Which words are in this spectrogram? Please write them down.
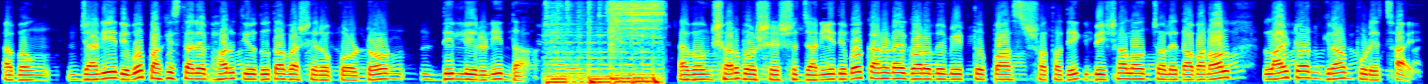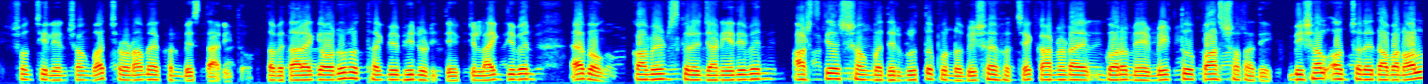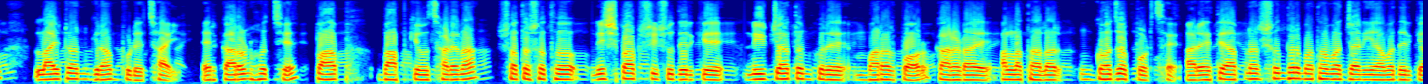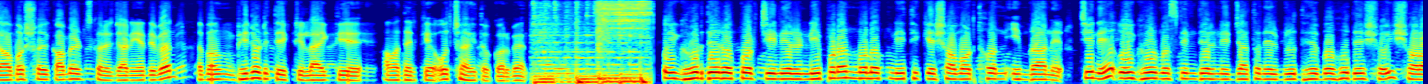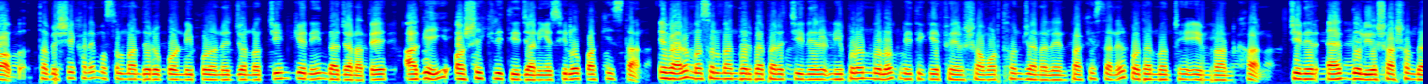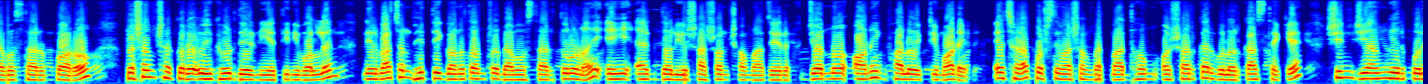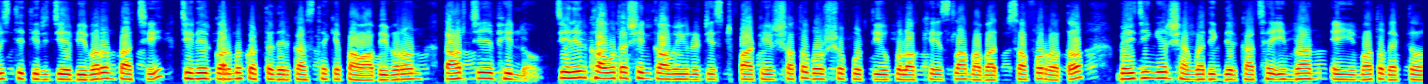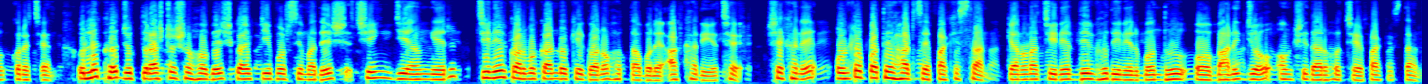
এবং জানিয়ে দেব পাকিস্তানে ভারতীয় দূতাবাসের ওপর ড্রোন দিল্লির নিন্দা। এবং সর্বশেষ জানিয়ে দেব কানাডায় গরমে মৃত্যু পাঁচ শতাধিক বিশাল অঞ্চলে দাবানল, লাইটন গ্রাম পুড়ে ছাই। শুনছিলেন সংবাদ, শিরোনামে এখন বিস্তারিত। তবে তার আগে অনুরোধ থাকবে ভিডিওটিতে একটি লাইক দিবেন এবং কমেন্টস করে জানিয়ে দিবেন। আজকের সংবাদের গুরুত্বপূর্ণ বিষয় হচ্ছে কানাডায় গরমে মৃত্যু পাঁচ শতাধিক। বিশাল অঞ্চলে দাবানল, লাইটন গ্রাম পুড়ে ছাই। এর কারণ হচ্ছে পাপ বাপকেও ছাড়ে না। শত শত নিষ্পাপ শিশুদেরকে নির্যাতন করে মারার পর কানাডায় আল্লাহ তাআলার গজব পড়ছে। আর এতে আপনার সুন্দর মতামত জানিয়ে আমাদেরকে অবশ্যই কমেন্টস করে জানিয়ে দিবেন। এবং ভিডিওটিতে একটি লাইক দিয়ে আমাদেরকে উৎসাহিত করবেন। উইঘুরদের ওপর চীনের নিপীড়নমূলক নীতিকে সমর্থন ইমরানের। চীনে উইঘুর মুসলিমদের নির্যাতনের বিরুদ্ধে বহু দেশই সরব। তবে সেখানে মুসলমানদের উপর নিপীড়নের জন্য চীনকে নিন্দা জানাতে আগেই অস্বীকৃতি জানিয়েছিল পাকিস্তান। এবার মুসলমানদের ব্যাপারে চীনের নিপীড়নমূলক নীতিকে ফের সমর্থন জানালেন পাকিস্তানের প্রধানমন্ত্রী ইমরান খান। চীনের একদলীয় শাসন ব্যবস্থার পরও প্রশংসা করে উইঘুরদের নিয়ে তিনি বললেন নির্বাচন ভিত্তিক গণতন্ত্র ব্যবস্থার তুলনায় এই একদলীয় শাসন সমাজের জন্য অনেক ভালো একটি মডেল এছাড়া পশ্চিমা সংবাদ মাধ্যম ও সরকারগুলোর কাছ থেকে শিনজিয়াং এর পরিস্থিতির যে বিবরণ পাচ্ছি চীনের কর্মকর্তাদের কাছ থেকে পাওয়া বিবরণ তার চেয়ে ভিন্ন। চীনের ক্ষমতাসীন কমিউনিস্ট পার্টির শতবর্ষ পূর্তি উপলক্ষে ইসলামাবাদ সফররত বেইজিং এর সাংবাদিকদের কাছে ইমরান এই মত ব্যক্ত করেছেন। উল্লেখ্য যুক্তরাষ্ট্র সহ বেশ কয়েকটি পশ্চিমা দেশ শিনজিয়াং এর চীনের কর্মকাণ্ডকে গণহত্যা বলে আখ্যা দিয়েছে। সেখানে উল্টো পথে হাঁটছে পাকিস্তান কেননা চীনের দীর্ঘদিনের বন্ধু ও বাণিজ্য অংশীদার হচ্ছে পাকিস্তান।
